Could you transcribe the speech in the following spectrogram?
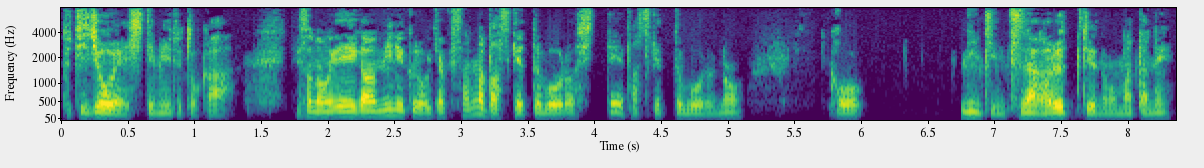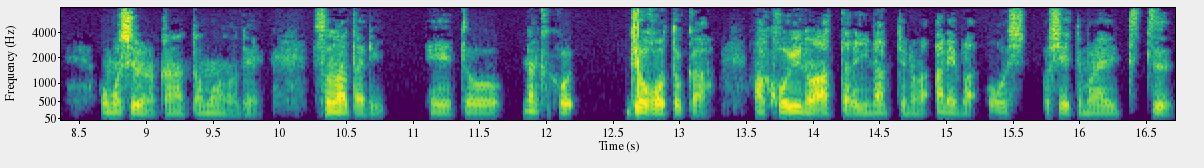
プチ上映してみるとか、その映画を見に来るお客さんがバスケットボールを知って、バスケットボールの、こう、認知につながるっていうのもまたね、面白いのかなと思うので、そのあたり、えっ、ー、と、なんかこう、情報とか、あ、こういうのあったらいいなっていうのがあれば、教えてもらいつつ、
